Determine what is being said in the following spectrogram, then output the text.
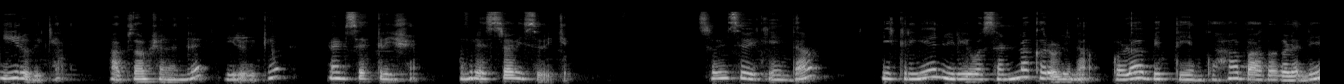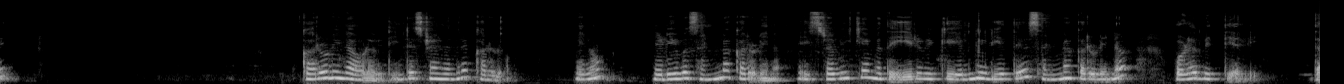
ಈರುವಿಕೆ ಅಬ್ಸಾರ್ಪ್ಷನ್ ಅಂದರೆ ಹೀರುವಿಕೆ ಆ್ಯಂಡ್ ಸೆಕ್ರೀಷನ್ ಅಂದರೆ ಸ್ರವಿಸುವಿಕೆ ಸ್ರವಿಸುವಿಕೆಯಿಂದ ಈ ಕ್ರಿಯೆ ನಡೆಯುವ ಸಣ್ಣ ಕರುಳಿನ ಒಳಭಿತ್ತಿಯಂತಹ ಭಾಗಗಳಲ್ಲಿ ಕರುಳಿನ ಒಳಭಿತ್ತಿ ಇಂಟೆಸ್ಟೈನ್ ಅಂದರೆ ಕರುಳು. ಏನು? ನಡೆಯುವ ಸಣ್ಣ ಕರುಳಿನ, ಈ ಸ್ರವಿಕೆ ಮತ್ತು ಏರುವಿಕೆ ಎಲ್ಲಿ ನಡೆಯುತ್ತೆ? ಸಣ್ಣ ಕರುಳಿನ ಒಳಬಿತ್ತಿಯಲ್ಲಿ. The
